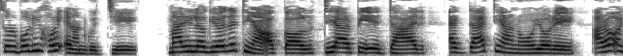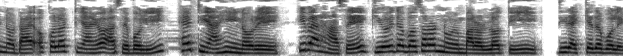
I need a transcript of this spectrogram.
সরবলি হৈ এলান গজ্জে মারি লগিয় যে টিয়া অকল ডি আৰ পি এ ডাইৰ এক ডাই টিয়া নয়ৰে আৰু অন্য ডাই অকলৰ টিয়াইও আছে বুলি হে টিয়া সি নৰে সিবাৰ হাসে গিয়ে দে বছৰৰ নৱেম্বৰৰ লতি দিৰাক্যে দে বলে।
